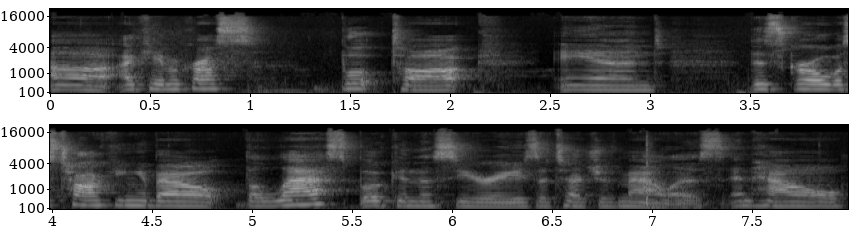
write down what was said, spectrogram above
Uh, I came across BookTok, and this girl was talking about the last book in the series, A Touch of Malice, and how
